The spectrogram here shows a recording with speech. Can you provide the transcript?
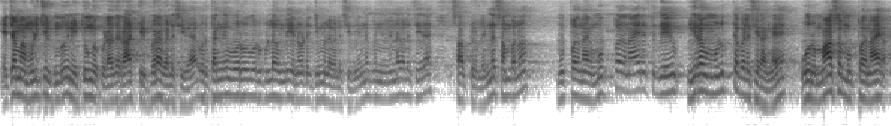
எஜமா முழிச்சிருக்கும் போது நீ தூங்கக்கூடாது ராத்திரி பூரா வேலை செய்வ. ஒரு தங்க ஒரு ஒரு பிள்ளை வந்து என்னோட ஜிம்மில் வேலை செய்யுது என்ன பண்ண என்ன வேலை செய்கிற சாஃப்ட்வேரில் என்ன சம்பளம்? முப்பதனாயிரம் முப்பதனாயிரத்துக்கு இரவு முழுக்க வேலை செய்கிறாங்க ஒரு மாதம் முப்பதனாயிரம்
